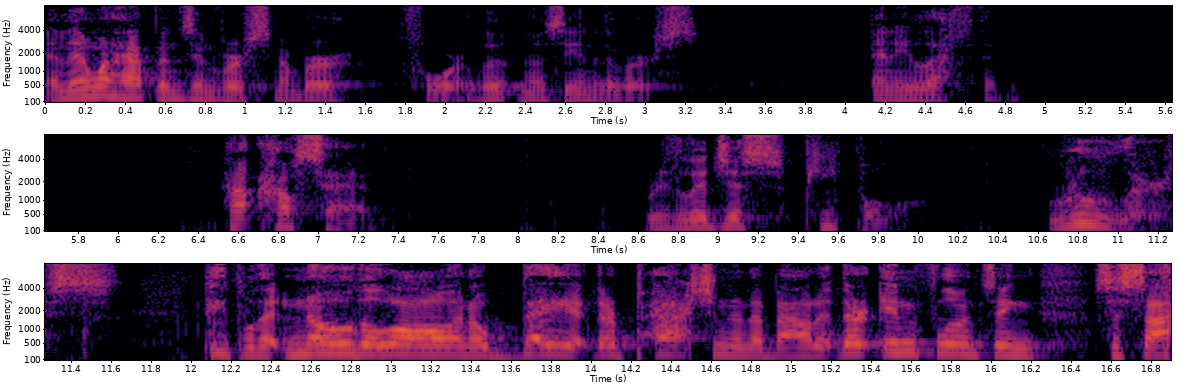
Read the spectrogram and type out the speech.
And then what happens in verse number 4? Notice the end of the verse. And he left them. How, how sad. Religious people, rulers, people that know the law and obey it. They're passionate about it. They're influencing society.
